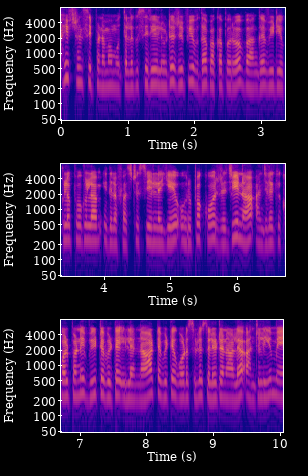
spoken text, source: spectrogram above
ஹை ஃப்ரெண்ட்ஸ் இப்போ நம்ம முத்தலகு சீரியலோட ரிவ்யூ தான் பார்க்க போகிறோம் வாங்க வீடியோக்குள்ளே போகலாம். இதில் ஃபஸ்ட்டு சீன்லையே ஒரு பக்கம் ரெஜினா அஞ்சலிக்கு கால் பண்ணி வீட்டை விட்டு இல்லை நாட்டை விட்டு ஓட சொல்லி சொல்லிட்டனால அஞ்சலியுமே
